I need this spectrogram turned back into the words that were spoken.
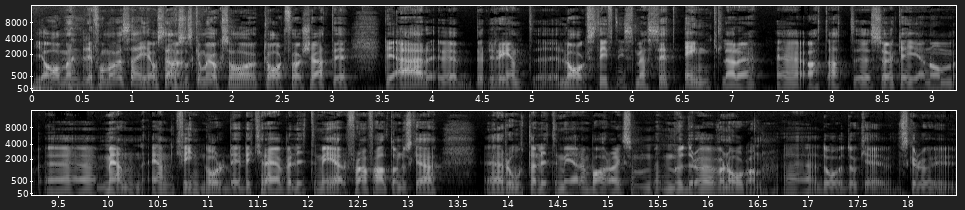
Ja, men det får man väl säga. Och sen Ja. så ska man ju också ha klart för sig att det, det är eh, rent eh, lagstiftningsmässigt enklare eh, att, att söka igenom män än kvinnor. Det, det kräver lite mer, framförallt om du ska rota lite mer än bara liksom muddra över någon. Då, då ska du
